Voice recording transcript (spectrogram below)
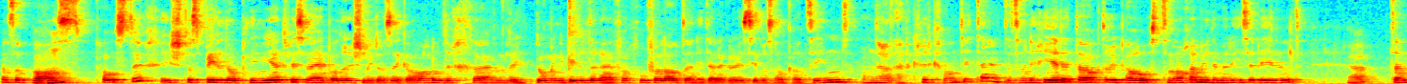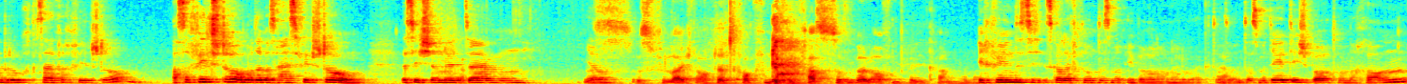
Also was mhm. poste ich? Ist das Bild optimiert fürs Web oder ist mir das egal? Und ich ähm, meine Bilder einfach aufladen in der Größe, die sie halt gerade sind. Und halt einfach Quantität. Also wenn ich jeden Tag drei Posts mache mit einem riesen Bild, ja. dann braucht es einfach viel Strom. Also viel Strom, oder was heißt viel Strom? Es ist ja nicht... Ähm, ja. Das ist vielleicht auch der Tropfen, der ihn fast zum Überlaufen bringen kann. Oder? Ich finde, es, es geht einfach darum, dass man überall anschaut. Also, ja. Und dass man dort einspart, wo man kann.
